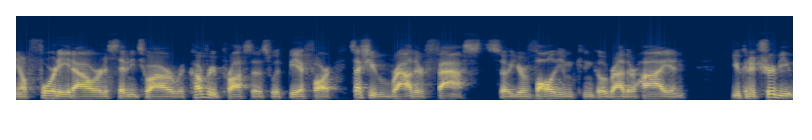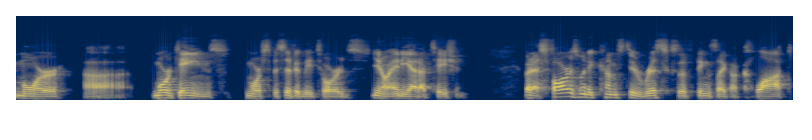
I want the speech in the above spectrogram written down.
you know, 48 hour to 72 hour recovery process with BFR. It's actually rather fast. So your volume can go rather high and you can attribute more, uh, more gains more specifically towards, you know, any adaptation. But as far as when it comes to risks of things like a clot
